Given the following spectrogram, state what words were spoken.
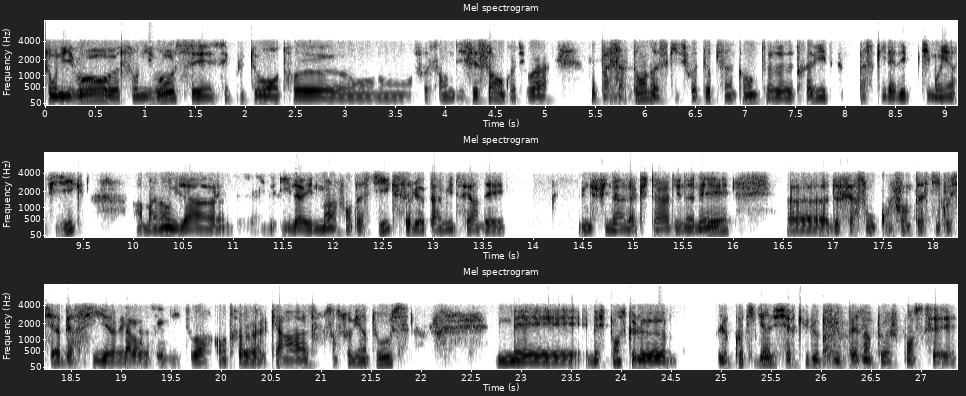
son niveau, euh, son niveau, c'est, plutôt entre 70 et 100, quoi, tu vois. Faut pas s'attendre à ce qu'il soit top 50 euh, très vite, parce qu'il a des petits moyens physiques. Alors maintenant, il a, il a une main fantastique. Ça lui a permis de faire des, une finale à Gstad une année. Euh, de faire son coup fantastique aussi à Bercy avec euh, sa victoire contre Alcaraz, on s'en souvient tous. Mais, mais je pense que le, le quotidien du circuit le plus pèse un peu. Je pense que c'est,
